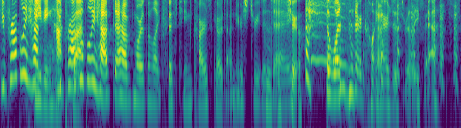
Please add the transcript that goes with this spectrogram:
You probably have you probably have to have more than like 15 cars go down your street a This day. is true. The ones that are going are just really fast.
